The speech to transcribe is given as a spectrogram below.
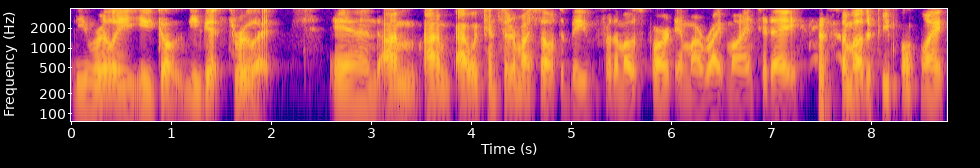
You really you go you get through it. And I'm I'm I would consider myself to be for the most part in my right mind today. Some other people might,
